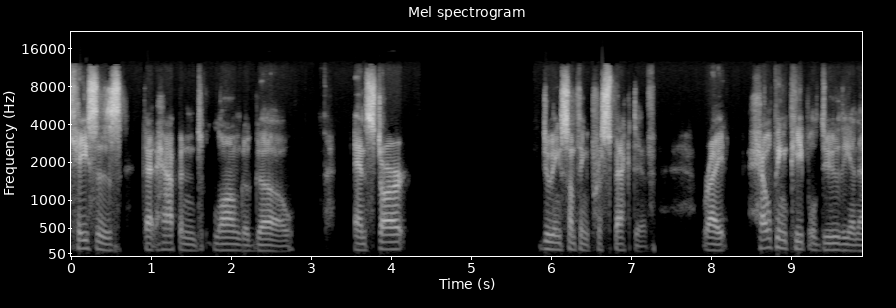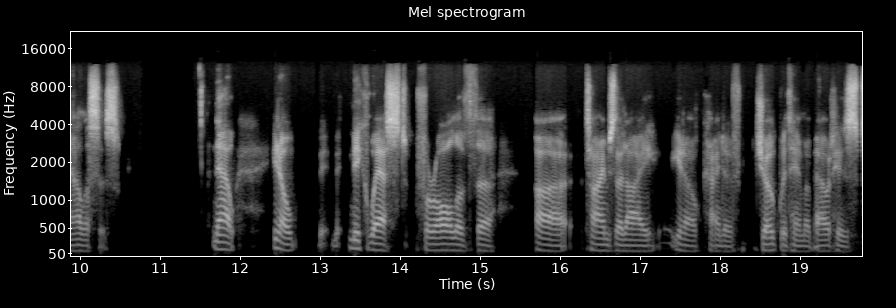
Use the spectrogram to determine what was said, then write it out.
cases that happened long ago and start doing something prospective, right? Helping people do the analysis. Now, you know, Mick West, for all of the uh, times that I, you know, kind of joke with him about his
